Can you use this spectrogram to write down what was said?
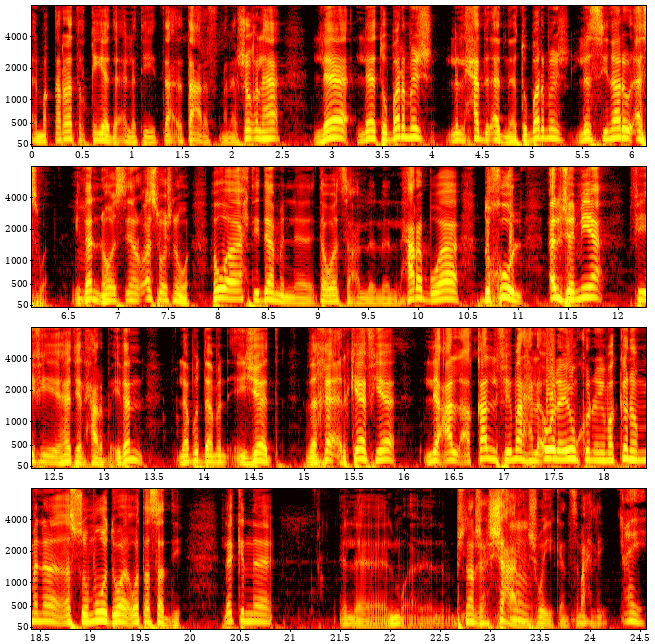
مقرات القيادة التي تعرف من شغلها لا لا تبرمج للحد الأدنى تبرمج للسيناريو الأسوأ. إذا هو السيناريو الأسوأ شنو؟ هو احتدام توسع الحرب ودخول الجميع في في هذه الحرب. إذا لابد من إيجاد ذخائر كافية على الأقل في مرحلة أولى يمكن يمكنهم من الصمود والتصدي. لكن باش نرجع الشعر شوي كان تسمح لي؟ أي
